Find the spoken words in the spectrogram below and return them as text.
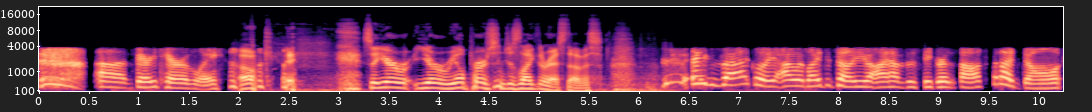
Uh, very terribly. okay. So you're you're a real person just like the rest of us. Exactly. I would like to tell you I have the secret sauce, but I don't.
